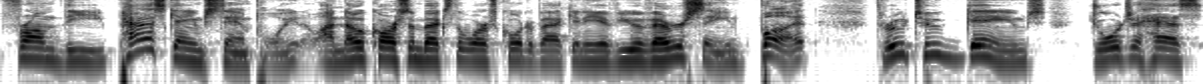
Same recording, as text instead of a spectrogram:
from the pass game standpoint, I know Carson Beck's the worst quarterback any of you have ever seen, but through two games, Georgia has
